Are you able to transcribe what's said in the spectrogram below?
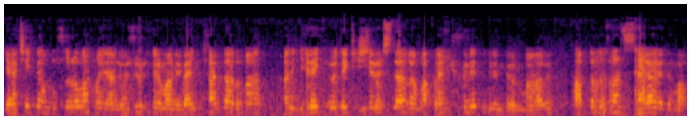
Gerçekten kusura bakmayın yani özür dilerim hani ben kendi adıma hani gerek öteki şerefsizlerden bak ben küfür etmedim diyorum abi. Hakkınızdan helal edin bak.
